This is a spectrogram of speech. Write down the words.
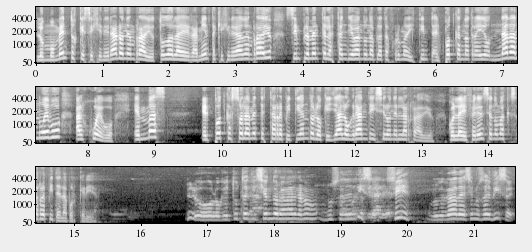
Los momentos que se generaron en radio, todas las herramientas que generaron en radio, simplemente la están llevando a una plataforma distinta. El podcast no ha traído nada nuevo al juego. Es más, el podcast solamente está repitiendo lo que ya los grandes hicieron en la radio, con la diferencia nomás que se repite la porquería. Pero lo que tú estás diciendo a la larga no, no se desdice. Sí, lo que acabas de decir no se desdice.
